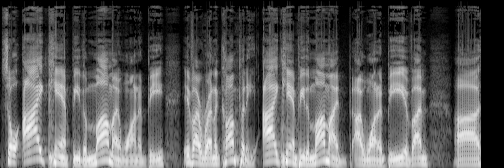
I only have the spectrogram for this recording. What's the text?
So I can't be the mom I want to be if I run a company. I can't be the mom I, I want to be if I'm, uh,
